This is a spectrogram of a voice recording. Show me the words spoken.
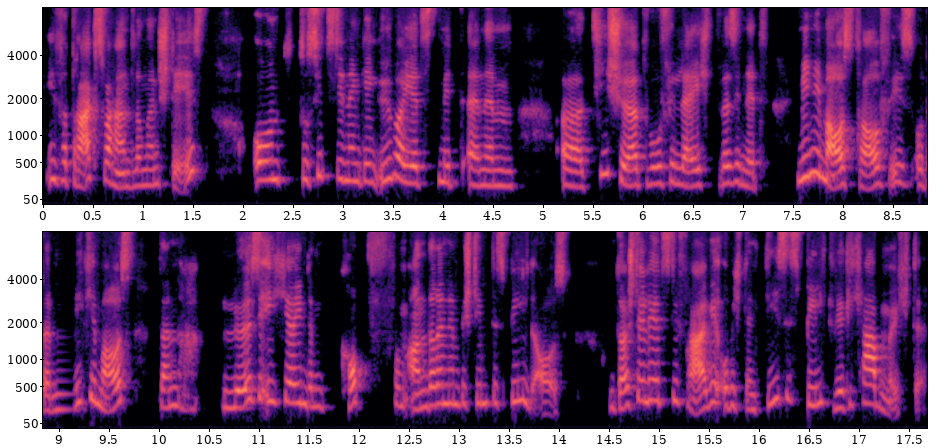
in Vertragsverhandlungen stehst und du sitzt ihnen gegenüber jetzt mit einem äh, T-Shirt, wo vielleicht, weiß ich nicht, Minnie Maus drauf ist oder Mickey Maus, dann löse ich ja in dem Kopf vom anderen ein bestimmtes Bild aus. Und da stelle ich jetzt die Frage, ob ich denn dieses Bild wirklich haben möchte.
